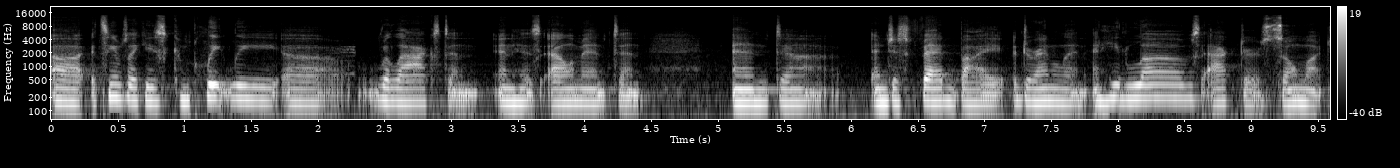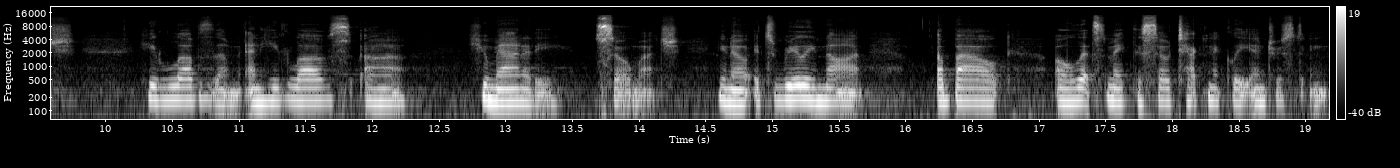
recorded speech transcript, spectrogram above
Uh, it seems like he's completely uh, relaxed in, in his element and and uh, and just fed by adrenaline. And he loves actors so much. He loves them, and he loves uh, humanity so much. You know, it's really not about oh, let's make this so technically interesting.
